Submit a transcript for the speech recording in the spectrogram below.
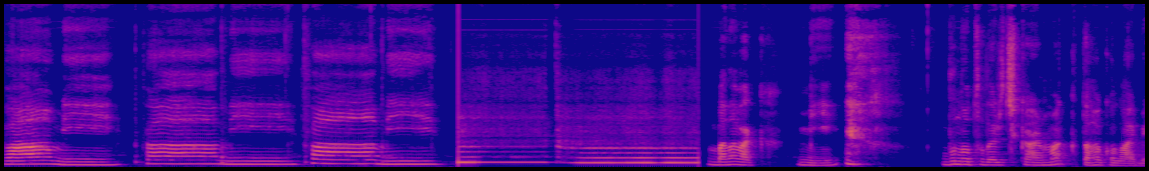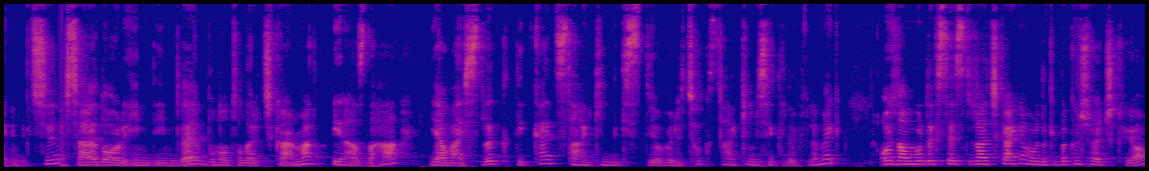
Fa mi, fa mi, fa mi. Bana bak mi. bu notaları çıkarmak daha kolay benim için. Aşağıya doğru indiğimde bu notaları çıkarmak biraz daha yavaşlık, dikkat, sakinlik istiyor. Böyle çok sakin bir şekilde üflemek. O yüzden buradaki ses güzel çıkarken buradaki bakın şöyle çıkıyor.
